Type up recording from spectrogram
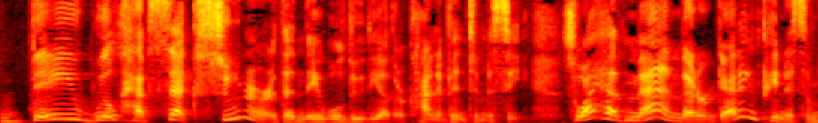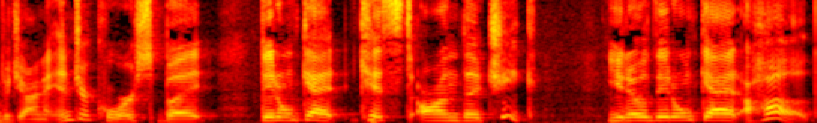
they will have sex sooner than they will do the other kind of intimacy. So I have men that are getting penis and vagina intercourse, but they don't get kissed on the cheek you know, they don't get a hug.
